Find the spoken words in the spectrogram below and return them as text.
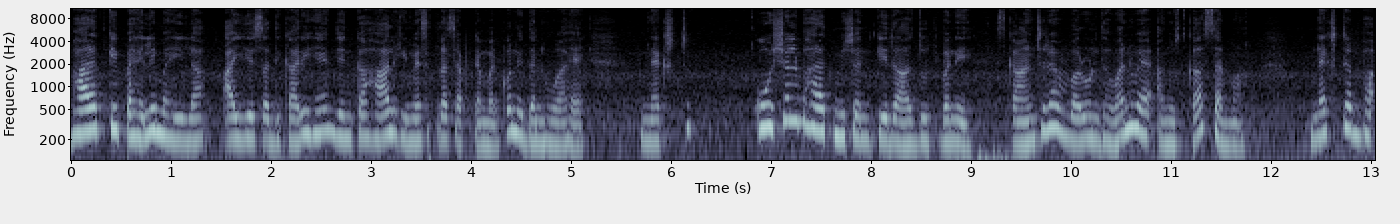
भारत की पहली महिला आईएएस अधिकारी हैं, जिनका हाल ही में 17 सितंबर को निधन हुआ है। नेक्स्ट कौशल भारत मिशन के राजदूत बने इसका आंसर है वरुण धवन व अनुष्का शर्मा। नेक्स्ट है भा,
